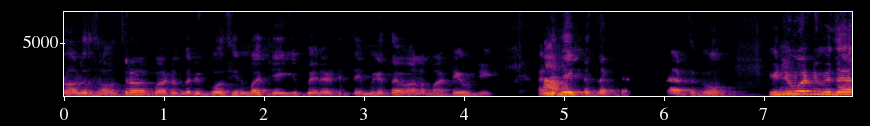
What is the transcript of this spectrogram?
నాలుగు సంవత్సరాల పాటు మరి ఇంకో సినిమా చేయకపోయినట్టయితే మిగతా వాళ్ళ మాట ఏమిటి? అనేది పెద్ద పెద్దార్థకం ఇటువంటి విధానం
